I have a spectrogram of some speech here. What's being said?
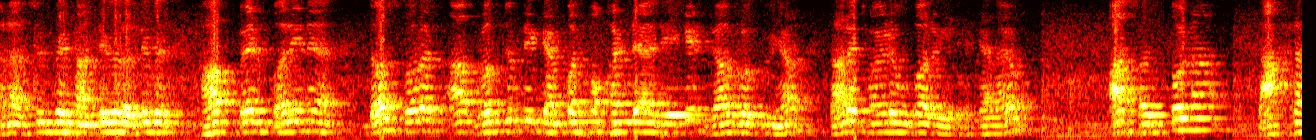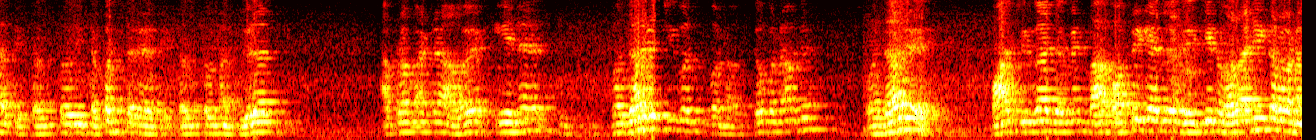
અને અશ્વિનભાઈ શાંતિભાઈ રતિભાઈ હાફ પેન્ટ પહેરીને દસ વર્ષ આ બ્રહ્મજ્યોતિ કેમ્પસમાં ખંડ્યા છે. એક એક ઘર રોપ્યું તારે છોડે ઊભા રહીએ છે. ખ્યાલ આવ્યો? આ સંતોના દાખલાથી, સંતોની તપશ્ચર્યાથી, સંતોના પીડા આપણા માટે હવે એને વધારે જીવંત બનાવ. કયો બનાવશે વધારે. પાંચ વીઘા જમીન બાપ આપી ગયા એટલે વેચીને વાલા નહીં કરવાના.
